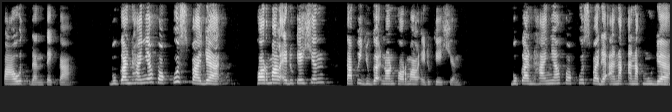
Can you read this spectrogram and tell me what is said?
PAUD dan TK. Bukan hanya fokus pada formal education, tapi juga non-formal education. Bukan hanya fokus pada anak-anak muda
